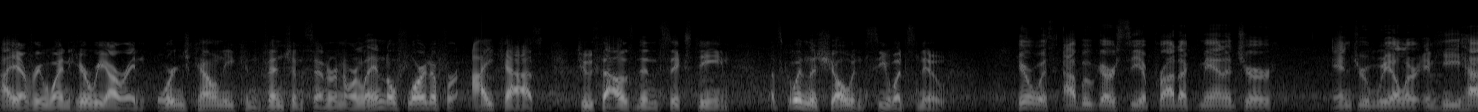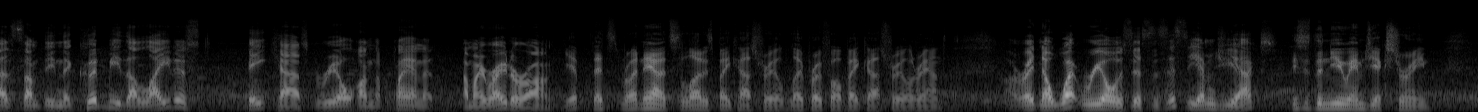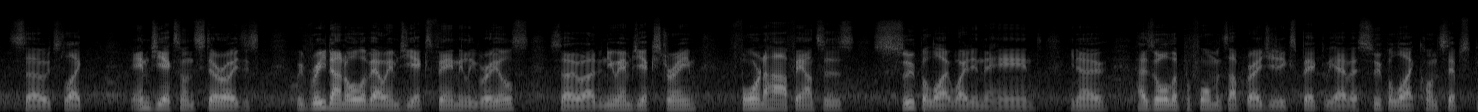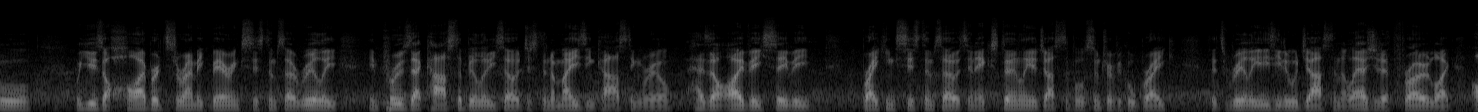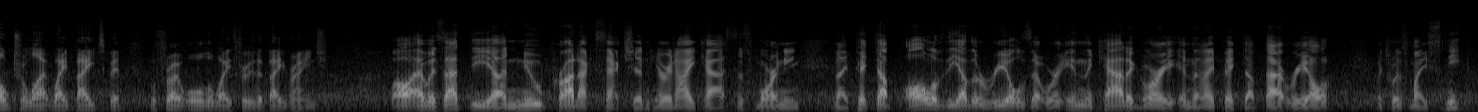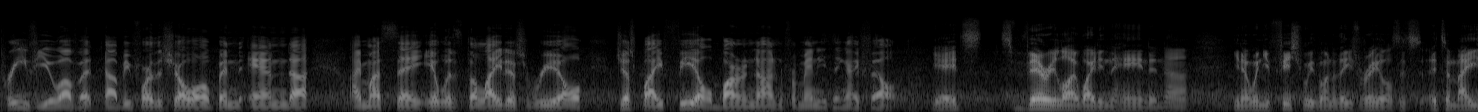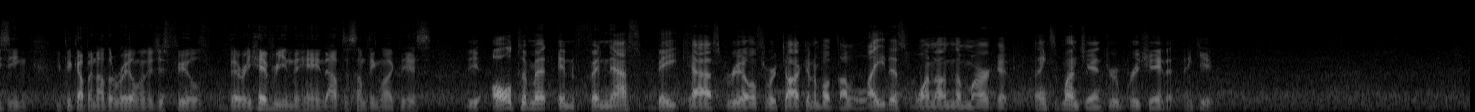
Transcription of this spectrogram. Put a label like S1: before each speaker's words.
S1: Hi everyone, here we are in Orange County Convention Center in Orlando, Florida for ICAST 2016. Let's go in the show and see what's new. Here with Abu Garcia product manager Andrew Wheeler and he has something that could be the lightest bait cast reel on the planet. Am I right or wrong?
S2: Yep, that's right now it's the lightest bait cast reel, low profile bait cast reel around.
S1: All right, now what reel is this? Is this the MGX?
S2: This is the new MGXtreme. So it's like MGX on steroids. It's, we've redone all of our MGX family reels. So uh, the new MGXtreme, four and a half ounces, super lightweight in the hand, you know, has all the performance upgrades you'd expect. We have a super light concept spool. We use a hybrid ceramic bearing system, so it really improves that castability, so just an amazing casting reel. Has our IVCB braking system, so it's an externally adjustable centrifugal brake. that's really easy to adjust and allows you to throw like ultra lightweight baits, but will throw all the way through the bait range.
S1: Well, I was at the uh, new product section here at ICAST this morning, and I picked up all of the other reels that were in the category, and then I picked up that reel, which was my sneak preview of it uh, before the show opened, and uh, I must say it was the lightest reel just by feel, bar none, from anything I felt.
S2: Yeah, it's, it's very lightweight in the hand, and uh, you know when you fish with one of these reels, it's it's amazing. You pick up another reel, and it just feels very heavy in the hand after something like this.
S1: The ultimate in finesse bait cast reels. We're talking about the lightest one on the market. Thanks a bunch, Andrew. Appreciate it.
S2: Thank you.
